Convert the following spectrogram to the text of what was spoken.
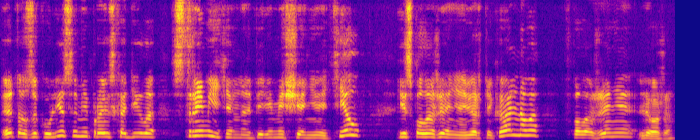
Это за кулисами происходило стремительное перемещение тел из положения вертикального в положение лежа.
